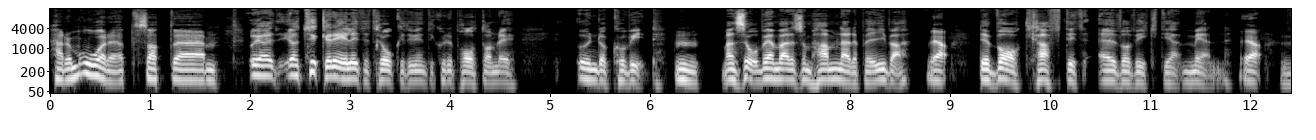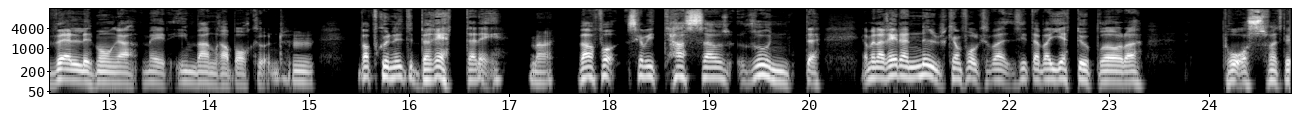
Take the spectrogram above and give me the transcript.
här om året. Så att eh, Och jag, jag tycker det är lite tråkigt att vi inte kunde prata om det under covid. Mm. Man såg, vem var det som hamnade på IVA? ja, Det var kraftigt överviktiga män. ja, Väldigt många med invandrarbakgrund. Mm. Varför kunde ni inte berätta det? nej, Varför ska vi tassa oss runt det? Jag menar redan nu kan folk sitta och vara jätteupprörda på oss för att vi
